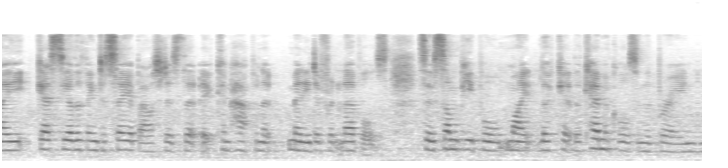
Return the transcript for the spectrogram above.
I guess the other thing to say about it is that it can happen at many different levels. So some people might look at the chemicals in the brain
